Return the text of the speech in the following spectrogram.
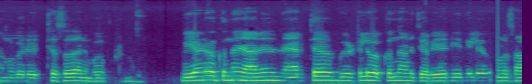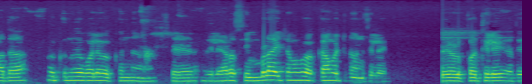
നമുക്കൊരു വ്യത്യസ്തത അനുഭവപ്പെടുന്നു ബിരിയാണി വെക്കുന്നത് ഞാൻ നേരത്തെ വീട്ടിൽ വെക്കുന്നതാണ്. ചെറിയ രീതിയിൽ നമ്മൾ സാധാ വെക്കുന്നത് പോലെ വെക്കുന്നതാണ്. പക്ഷേ അതിലേറെ സിമ്പിളായിട്ട് നമുക്ക് വെക്കാൻ പറ്റുന്ന മനസ്സിലായി. എളുപ്പത്തിൽ അത്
